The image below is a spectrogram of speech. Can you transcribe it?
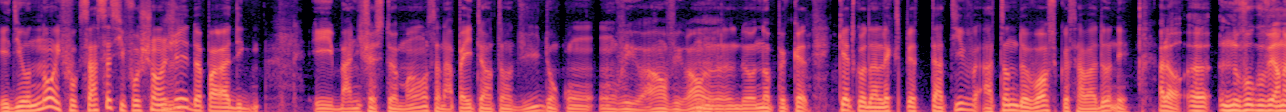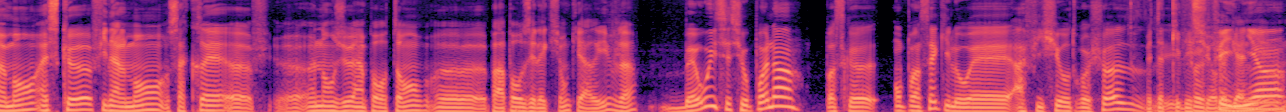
et dire non, il faut que ça cesse, il faut changer mhm. de paradigme. Et manifestement, ça n'a pas été entendu, donc on, verra, on verra. Mm. On, ne peut qu'être dans l'expectative, attendre de voir ce que ça va donner. Alors, euh, nouveau gouvernement, est-ce que finalement ça crée euh, un enjeu important euh, par rapport aux élections qui arrivent là? Ben oui, c'est surprenant. Parce qu'on pensait qu'il aurait affiché autre chose. Peut-être qu'il est sûr feignant,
